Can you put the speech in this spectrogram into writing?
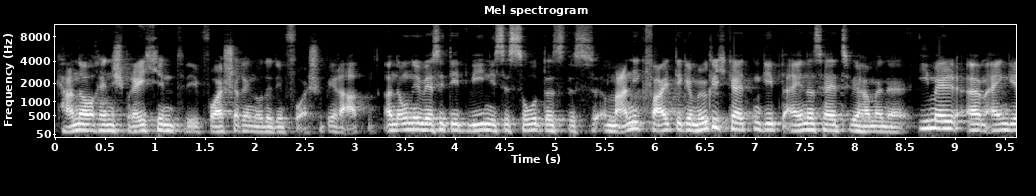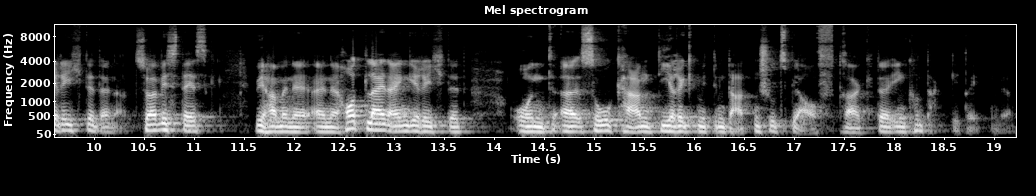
kann er auch entsprechend die Forscherin oder den Forscher beraten. An der Universität Wien ist es so, dass es mannigfaltige Möglichkeiten gibt. Einerseits, wir haben eine E-Mail ähm, eingerichtet, eine Service Desk, wir haben eine, eine Hotline eingerichtet und äh, so kann direkt mit dem Datenschutzbeauftragten in Kontakt getreten werden.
